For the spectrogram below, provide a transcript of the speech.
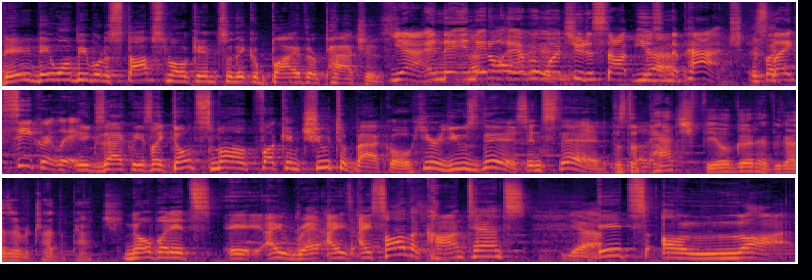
They they want people to stop smoking so they could buy their patches. Yeah, and they, and they don't ever want you to stop using Yeah. the patch, It's like, like- secretly. Exactly. It's like don't smoke fucking chew tobacco. Here, use this instead. Does the patch feel good? Have you guys ever tried the patch? No, but it's it, I read I, I saw the contents. Yeah. It's a lot.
